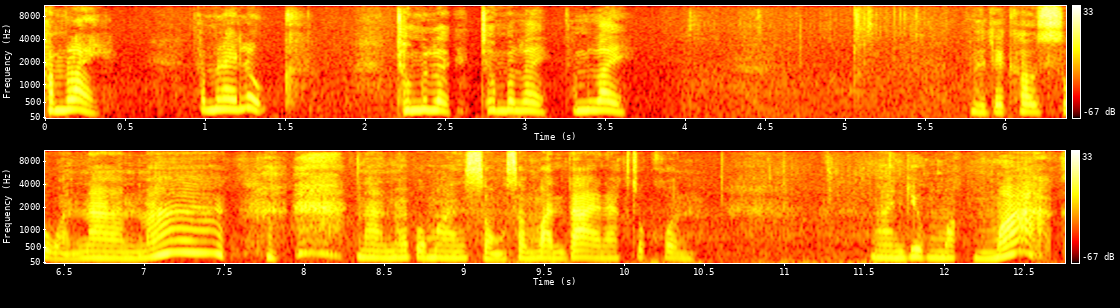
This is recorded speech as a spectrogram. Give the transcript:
ทำไร ทำไรลูก ทำอะไร ทำอะไร ทำอะไร ไม่ได้เข้าสวนนานมาก นานไหมประมาณสองสามวันได้นะทุกคน งานยุ่งมากๆ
